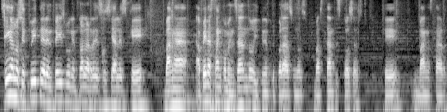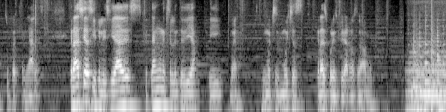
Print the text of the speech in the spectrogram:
Síganlos en Twitter, en Facebook, en todas las redes sociales que van a, apenas están comenzando y tienen preparadas unas bastantes cosas que van a estar súper geniales. Gracias y felicidades, que tengan un excelente día y bueno, muchas, muchas gracias por inspirarnos nuevamente.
